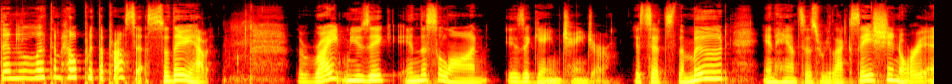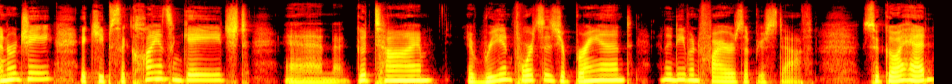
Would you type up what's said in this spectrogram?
then let them help with the process. So there you have it. The right music in the salon is a game changer. It sets the mood, enhances relaxation or energy. It keeps the clients engaged and a good time. It reinforces your brand and it even fires up your staff. So go ahead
